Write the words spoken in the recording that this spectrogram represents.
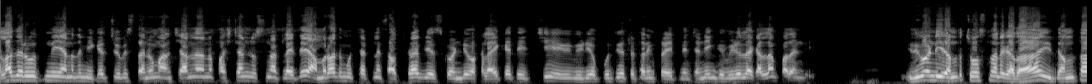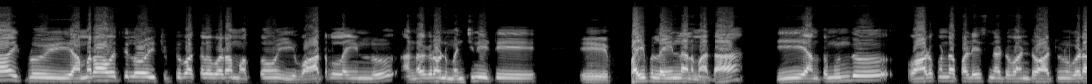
ఎలా జరుగుతుంది అన్నది మీకైతే చూపిస్తాను. మన ఛానల్ ఫస్ట్ టైం చూస్తున్నట్లయితే అమరావతి ముచ్చట్లని సబ్స్క్రైబ్ చేసుకోండి. ఒక లైక్ అయితే ఇచ్చి వీడియో పూర్తిగా చూడడానికి ప్రయత్నించండి. ఇంకా వీడియోలోకి వెళ్దాం పదండి. ఇదిగోండి ఇదంతా చూస్తున్నారు కదా. ఇదంతా ఇప్పుడు ఈ అమరావతిలో ఈ చుట్టుపక్కల కూడా మొత్తం ఈ వాటర్ లైన్లు అండర్ గ్రౌండ్ మంచినీటి ఈ పైప్ లైన్లు అన్నమాట. ఈ అంతకుముందు వాడకుండా పడేసినటువంటి వాటిని కూడా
